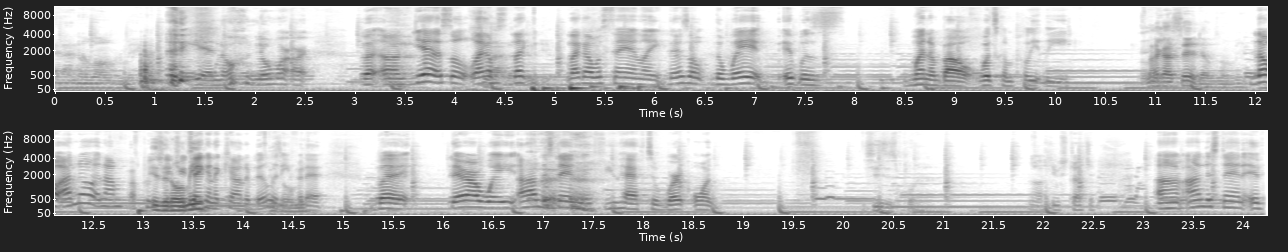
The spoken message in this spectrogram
That I no longer make. yeah, no, no more art. But um, yeah. So like I was like like I was saying, like there's a the way it, it was went about was completely. Like I said, that was on me. No, I know, and I'm, I appreciate on you me? taking accountability for me. that. But there are ways. I understand if you have to work on She's just playing. No, she was stretching. Um, I understand if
